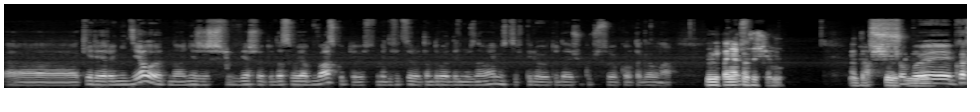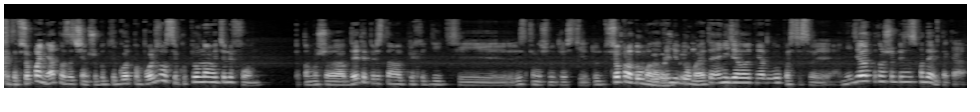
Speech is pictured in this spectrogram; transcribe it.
э, керриеры не делают, но они же вешают туда свою обвязку, то есть модифицируют Android до неузнаваемости, впиливают туда еще кучу своего какого-то говна. Непонятно есть- зачем. Это понимаю. чтобы... Как это? Все понятно зачем. Чтобы ты год попользовался и купил новый телефон. Потому что апдейты перестанут приходить и риски начнут расти. Тут все продумано, Может ты не быть. думай. Это они делают не от глупости своей. Они делают, потому что бизнес-модель такая.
